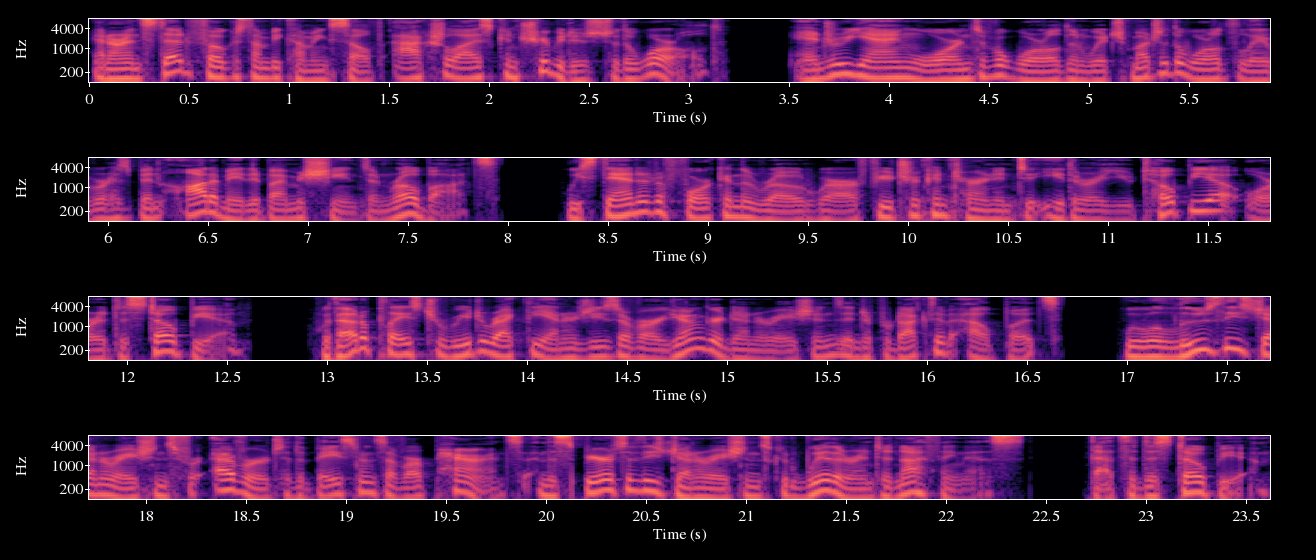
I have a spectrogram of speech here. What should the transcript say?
and are instead focused on becoming self actualized contributors to the world. Andrew Yang warns of a world in which much of the world's labor has been automated by machines and robots. We stand at a fork in the road where our future can turn into either a utopia or a dystopia. Without a place to redirect the energies of our younger generations into productive outputs, we will lose these generations forever to the basements of our parents, and the spirits of these generations could wither into nothingness. That's a dystopia.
